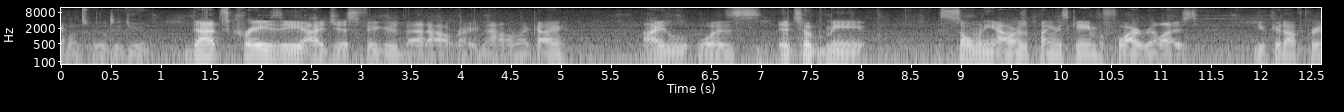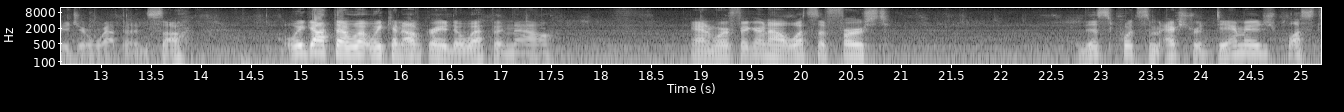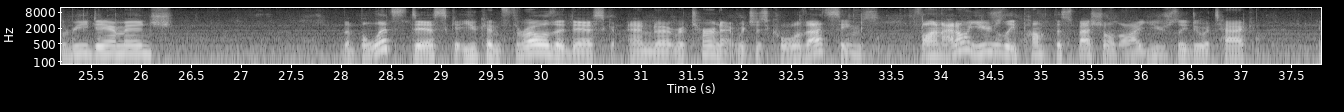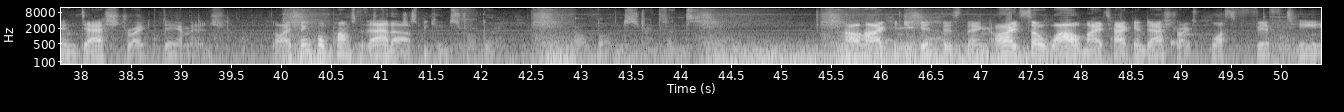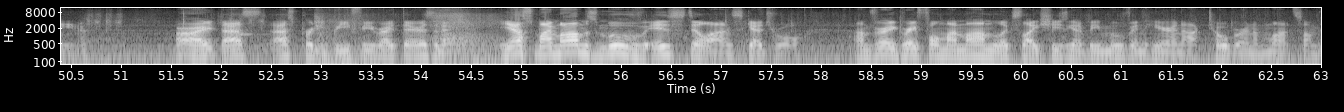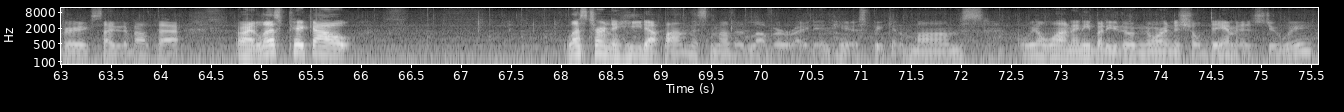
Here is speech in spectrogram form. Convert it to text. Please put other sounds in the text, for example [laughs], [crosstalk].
That's crazy. I just figured that out right now. Like I, I was, it took me so many hours of playing this game before I realized you could upgrade your weapon. So we got the what we can upgrade the weapon now. And we're figuring out what's the first this puts some extra damage, plus 3 damage. The Blitz disc, you can throw the disc and uh, return it, which is cool. That seems fun. I don't usually pump the special, though. I usually do attack and dash strike damage. So I think we'll pump that up. Just became stronger. Our bond strengthens. How high can you get this thing? Alright, so wow, my attack and dash strikes plus 15. Alright, that's that's pretty beefy right there, isn't it? Yes, my mom's move is still on schedule. I'm very grateful my mom looks like she's going to be moving here in October in a month, so I'm very excited about that. Alright, let's pick out... Let's turn the heat up on this mother lover right in here, speaking of moms. We don't want anybody to ignore initial damage, do we?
